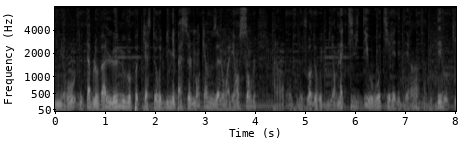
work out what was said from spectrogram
numéro de Table Ovale, le nouveau podcast rugby, mais pas seulement car nous allons aller ensemble à la rencontre de joueurs de rugby en activité ou retirés des terrains afin de d'évoquer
